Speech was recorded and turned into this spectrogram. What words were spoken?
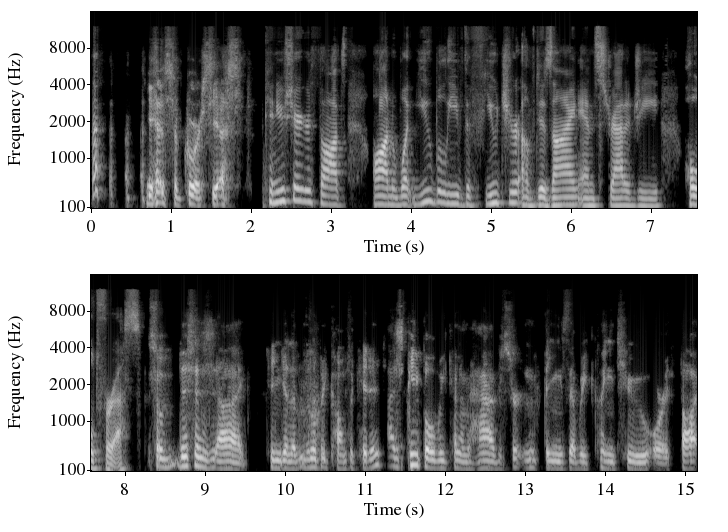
yes, of course, yes. Can you share your thoughts on what you believe the future of design and strategy hold for us? So this is uh, can get a little bit complicated. As people, we kind of have certain things that we cling to, or thought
